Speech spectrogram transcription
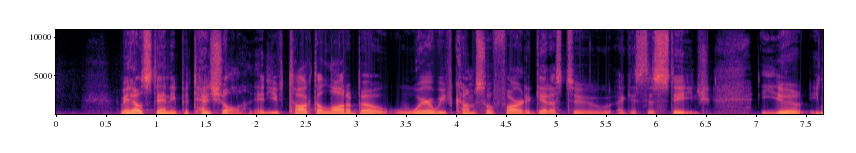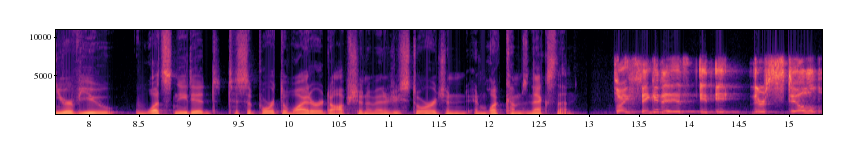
I mean, outstanding potential. And you've talked a lot about where we've come so far to get us to, I guess, this stage you know, in your view, what's needed to support the wider adoption of energy storage, and, and what comes next then? So I think it is. It, it, there's still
